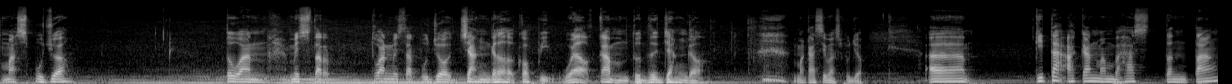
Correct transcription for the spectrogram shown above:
Mas Pujo. Tuan Mr. Tuan Mr. Pujo Jungle Kopi. Welcome to the jungle. Makasih Mas Pujo. Uh, kita akan membahas tentang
